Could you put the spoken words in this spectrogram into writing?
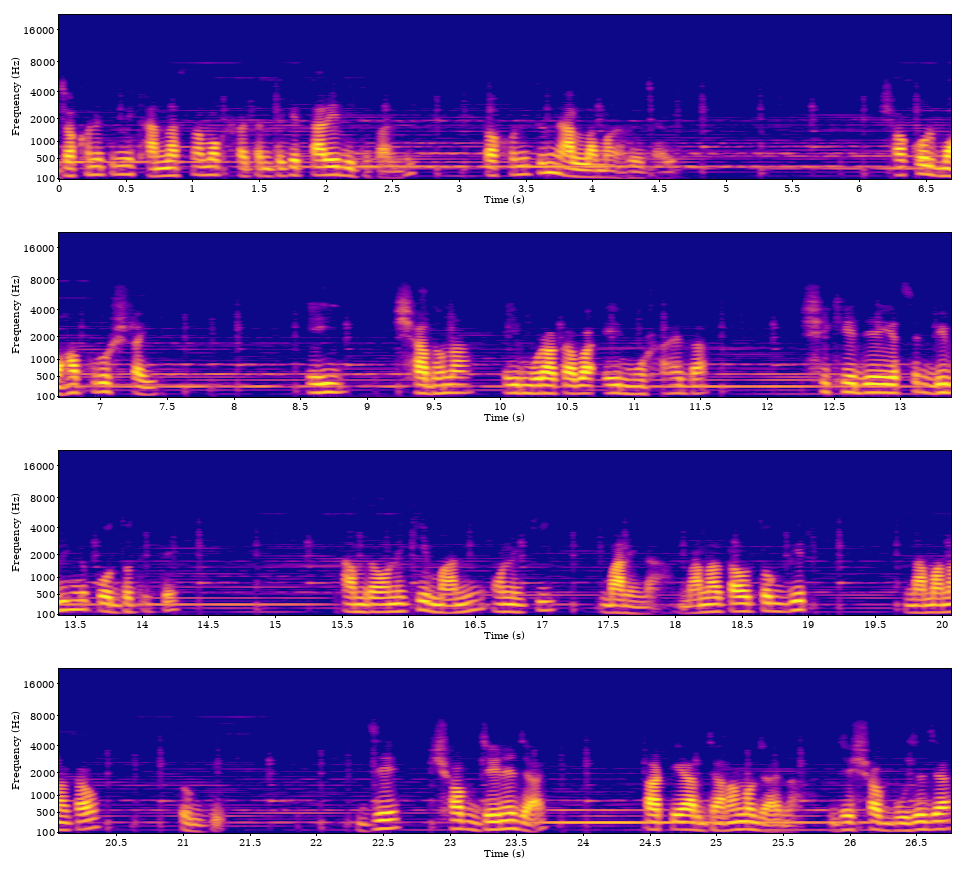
যখনই তুমি খান্নাস নামক শয়তানটিকে তাড়িয়ে দিতে পারবে, তখনই তুমি আল্লামা হয়ে যাবে। সকল মহাপুরুষরাই এই সাধনা, এই মুরাকাবা, এই মুশাহেদা শিখিয়ে দিয়ে গেছেন বিভিন্ন পদ্ধতিতে। আমরা অনেকেই মানি অনেকেই মানি না। মানাটাও তকদির, না মানাটাও তকদির। যে সব জেনে যায়, তাকে আর জানানো যায় না। যে সব বুঝে যায়,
